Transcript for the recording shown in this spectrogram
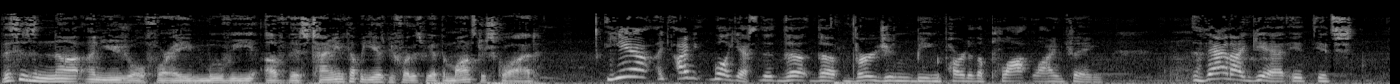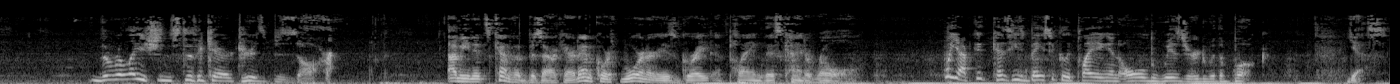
This is not unusual for a movie of this time. I mean, a couple years before this, we had the Monster Squad. yeah. I, I mean, well, yes. The the the virgin being part of the plot line thing. That I get. It it's the relations to the character is bizarre. I mean, it's kind of a bizarre character, and of course, Warner is great at playing this kind of role. Well, yeah, because he's basically playing an old wizard with a book. Yes.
